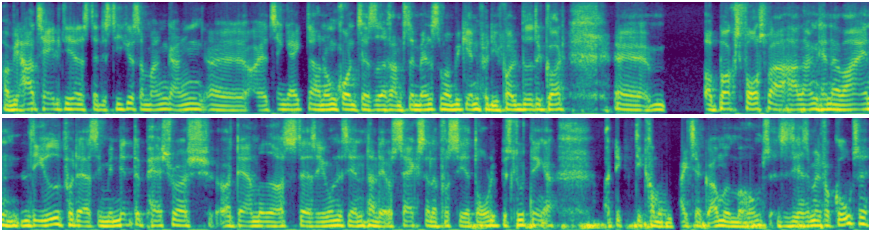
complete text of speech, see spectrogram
og vi har talt de her statistikker så mange gange, øh, og jeg tænker ikke, der er nogen grund til at sidde og ramse dem alle sammen op igen, fordi folk ved det godt, øh, og Boks forsvar har langt hen ad vejen levet på deres eminente pass rush, og dermed også deres evne til enten at lave sacks eller forsere dårlige beslutninger, og det, det kommer de ikke til at gøre mod Mahomes. Altså, det er simpelthen for god til.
